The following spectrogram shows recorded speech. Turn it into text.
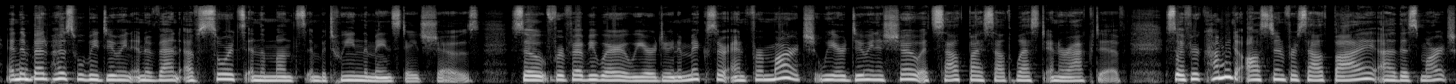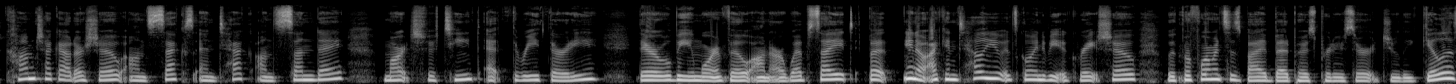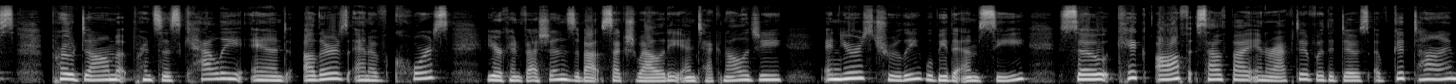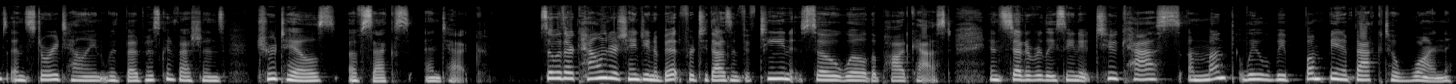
And then Bedpost will be doing an event of sorts in the months in between the main stage shows. So for February, we are doing a mixer, and for March, we are doing a show at South by Southwest Interactive. So if you're coming to Austin for South by uh, this March, come check out our show on Sex and Tech on Sunday, March 15th at 3:30. There will be more info on our website, but you know, I can tell you it's going to be a great show with performances by Bedpost producer Julie Gillis, Pro Dom Princess Callie, and others, and of course, your confessions about sexuality and technology. And yours truly will be the MC. So kick off South by Interactive with a dose of good times and storytelling with Bedpost Confessions, true tales of sex and tech. So, with our calendar changing a bit for 2015, so will the podcast. Instead of releasing it two casts a month, we will be bumping it back to one.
